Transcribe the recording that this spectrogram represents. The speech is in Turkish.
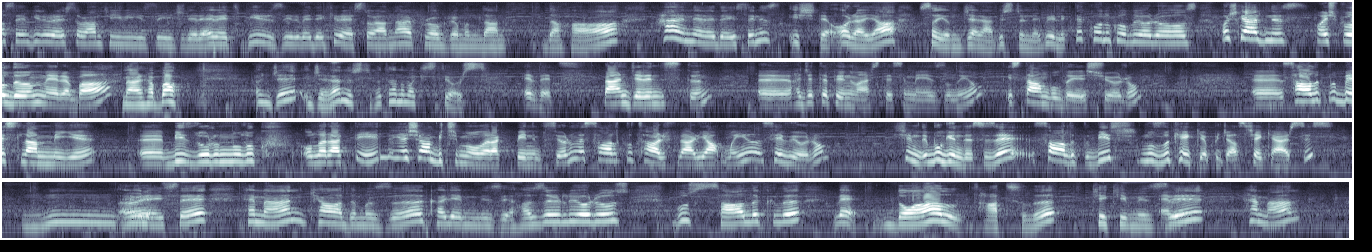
Merhaba sevgili Restoran TV izleyicileri. Evet bir zirvedeki restoranlar programından daha her neredeyseniz işte oraya Sayın Ceren Üstün'le birlikte konuk oluyoruz. Hoş geldiniz. Hoş buldum, merhaba. Merhaba. Önce Ceren Üstün'ü tanımak istiyoruz. Evet, ben Ceren Üstün. Ee, Hacettepe Üniversitesi mezunuyum. İstanbul'da yaşıyorum. Ee, sağlıklı beslenmeyi e, bir zorunluluk olarak değil, yaşam biçimi olarak benimsiyorum ve sağlıklı tarifler yapmayı seviyorum. Şimdi bugün de size sağlıklı bir muzlu kek yapacağız, şekersiz. Hmm, öyleyse hemen kağıdımızı, kalemimizi hazırlıyoruz. Bu sağlıklı ve doğal tatlı kekimizi Evet. hemen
